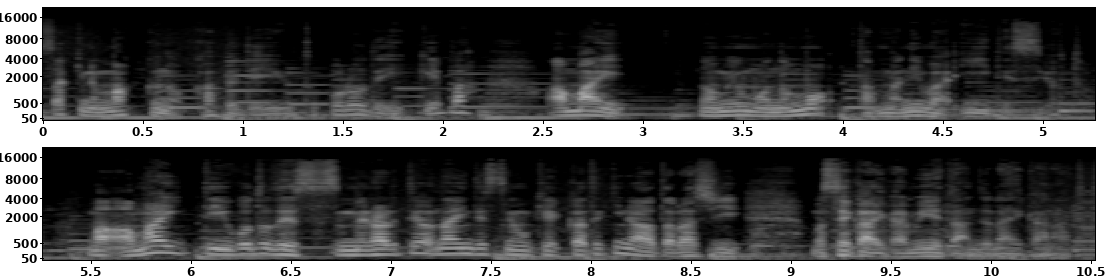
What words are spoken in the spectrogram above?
さっきのマックのカフェでいうところでいけば甘い飲み物もたまにはいいですよとまあ、甘いっていうことで進められてはないんですけども結果的には新しい、まあ、世界が見えたんじゃないかなと。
